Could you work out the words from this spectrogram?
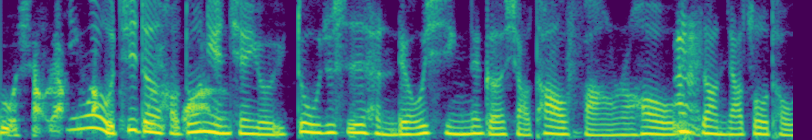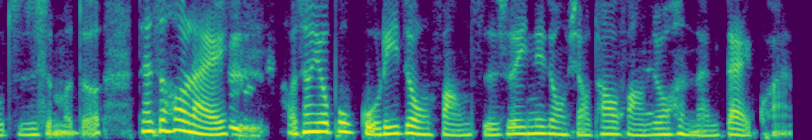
做小量，哦。因为我记得好多年前有一度就是很流行那个小套房，然后让人家做投资什么的。嗯、但是后来好像又不鼓励这种房子，所以那种小套房就很难贷款，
